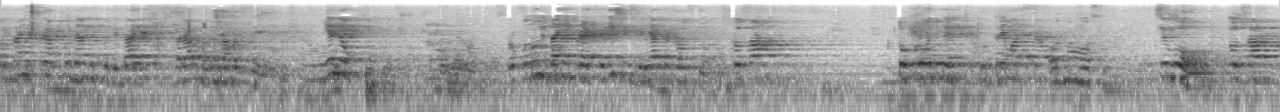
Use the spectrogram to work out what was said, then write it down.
питання порядку денного відповідає Тарас Галина Васильівна. Є необхідність? Пропоную дані проекти рішень прийняти за основу. Хто за? Хто проти? Утримався? Одноголосно. В цілому. Хто за?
